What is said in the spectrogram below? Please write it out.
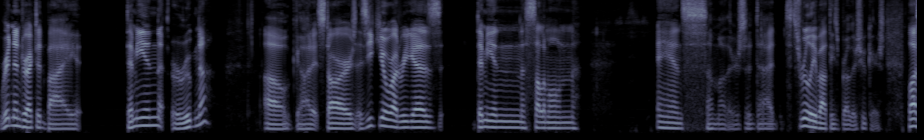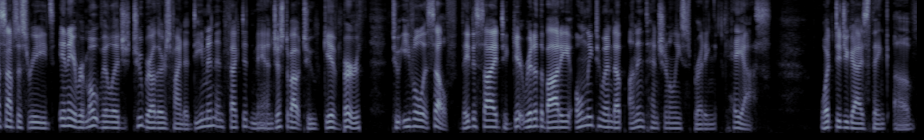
written and directed by Demian Rugna. Oh god, it stars Ezequiel Rodriguez, Demian Salomon, and some others. Uh, It's really about these brothers. Who cares? Plot synopsis reads In a remote village, two brothers find a demon infected man just about to give birth to evil itself. They decide to get rid of the body only to end up unintentionally spreading chaos. What did you guys think of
